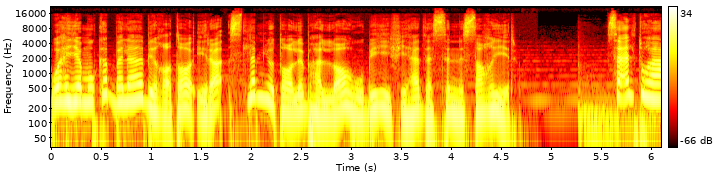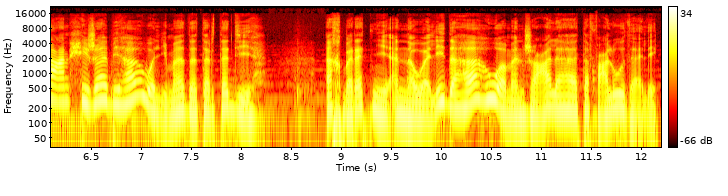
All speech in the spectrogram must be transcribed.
وهي مكبلة بغطاء رأس لم يطالبها الله به في هذا السن الصغير. سألتها عن حجابها ولماذا ترتديه. أخبرتني أن والدها هو من جعلها تفعل ذلك.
